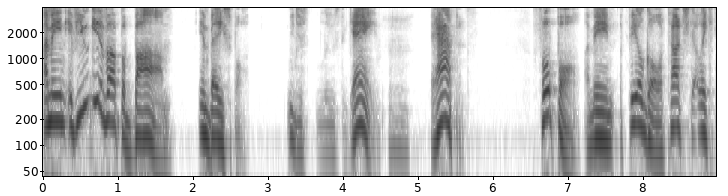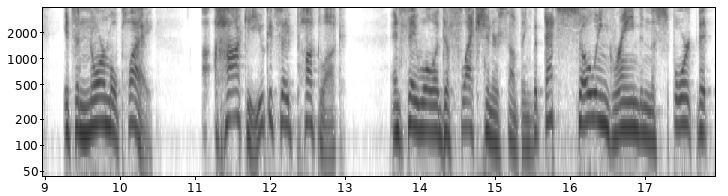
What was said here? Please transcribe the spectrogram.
I mean, if you give up a bomb in baseball, you just lose the game. Mm-hmm. It happens. Football, I mean, a field goal, a touchdown, like it's a normal play. Uh, hockey, you could say puck luck and say, well, a deflection or something, but that's so ingrained in the sport that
